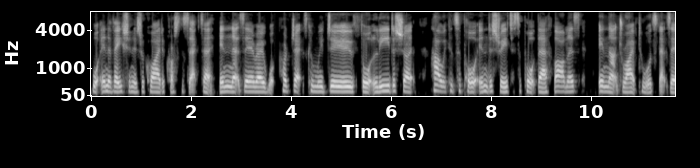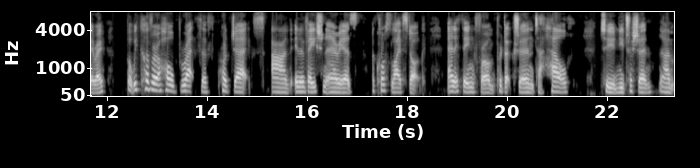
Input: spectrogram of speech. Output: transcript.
What innovation is required across the sector in net zero? What projects can we do? Thought leadership, how we could support industry to support their farmers in that drive towards net zero. But we cover a whole breadth of projects and innovation areas across livestock, anything from production to health to nutrition, um,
